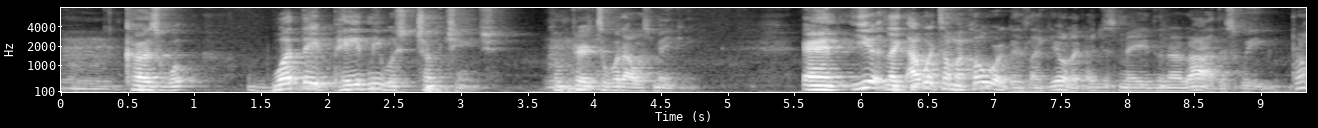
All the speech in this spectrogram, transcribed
mm-hmm. because what what they paid me was chump change compared to what I was making. And yeah, like I would tell my coworkers, like, yo, like I just made da da this week, bro.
